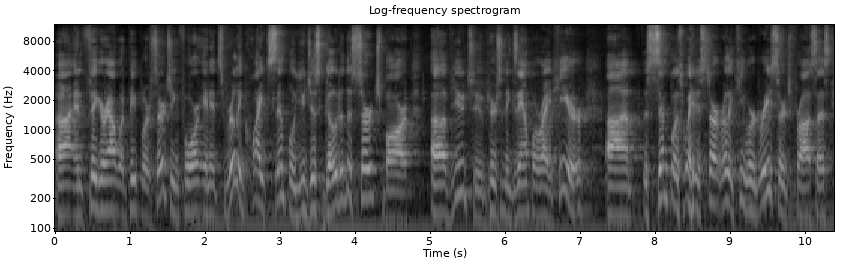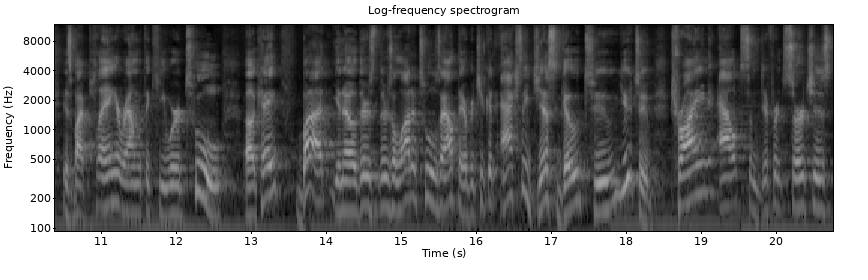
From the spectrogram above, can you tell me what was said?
uh, and figure out what people are searching for and it's really quite simple. You just go to the search bar of YouTube. Here's an example right here. Um, the simplest way to start really keyword research process is by playing around with the keyword tool okay? But you know there's there's a lot of tools out there but you can actually just go to YouTube trying out some different searches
